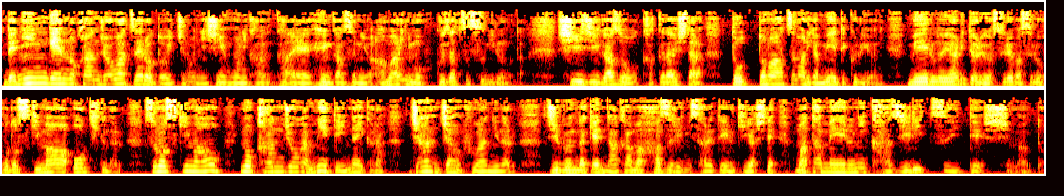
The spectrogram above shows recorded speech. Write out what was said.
で、人間の感情は0と1の二進法にかんか、えー、変換するにはあまりにも複雑すぎるのだ。CG 画像を拡大したら、ドットの集まりが見えてくるように、メールのやり取りをすればするほど隙間は大きくなる。その隙間を、の感情が見えていないから、じゃんじゃん不安になる。自分だけ仲間外れにされている気がして、またメールにかじりついてしまうと。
